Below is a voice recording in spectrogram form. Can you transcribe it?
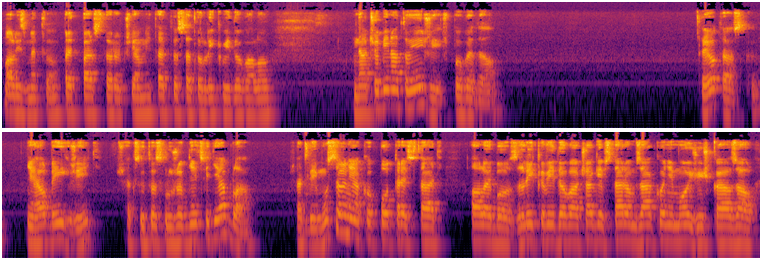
mali sme to pred pár storočiami, takto sa to likvidovalo. Na čo by na to Ježiš povedal? To je otázka. Nehal by ich žiť? Však sú to služobníci diabla. Však by musel nejako potrestať alebo zlikvidovať. Čak je v starom zákone Mojžiš kázal,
